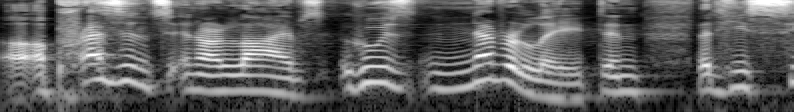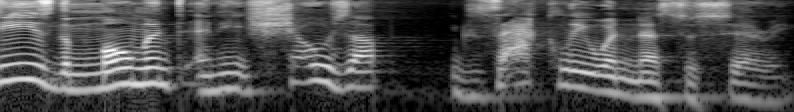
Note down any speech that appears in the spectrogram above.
a presence in our lives who is never late, and that He sees the moment and He shows up exactly when necessary.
